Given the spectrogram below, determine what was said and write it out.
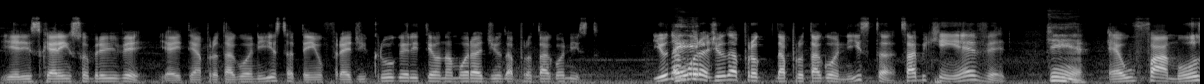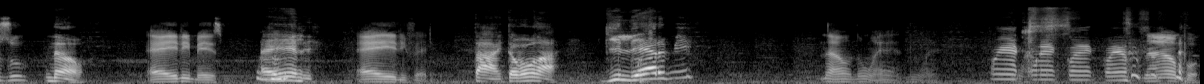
E eles querem sobreviver. E aí tem a protagonista, tem o Fred Krueger e tem o namoradinho da protagonista. E o namoradinho da, pro- da protagonista, sabe quem é, velho? Quem é? É o famoso Não. É ele mesmo. É ele? É ele, velho. Tá, então vamos lá. Guilherme. Não, não é, não é. Não, pô.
